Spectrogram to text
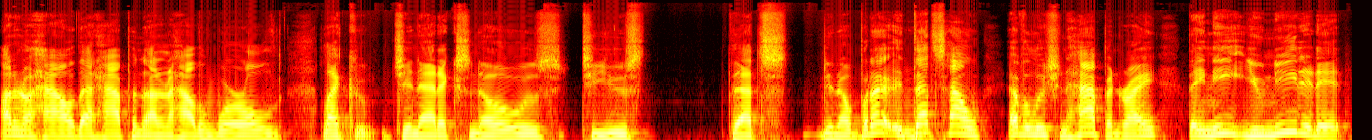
i don't know how that happened. i don't know how the world like genetics knows to use that's you know but I, mm-hmm. that's how evolution happened right they need you needed it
